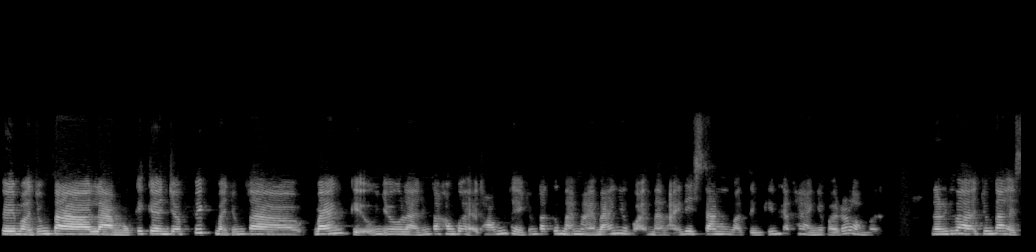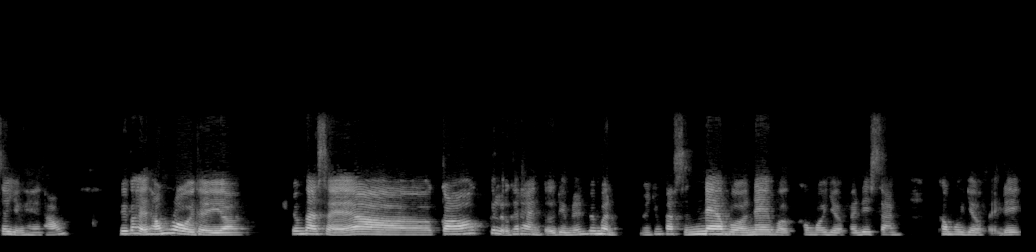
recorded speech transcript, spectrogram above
khi mà chúng ta làm một cái kênh traffic mà chúng ta bán, kiểu như là, chúng ta không có hệ thống thì chúng ta cứ mãi mãi bán như vậy, mãi mãi đi săn và tìm kiếm khách hàng như vậy rất là mệt. Nên chúng ta chúng ta hãy xây dựng hệ thống. Khi có hệ thống rồi thì ờ, chúng ta sẽ ờ, có cái lượng khách hàng tự tìm đến với mình. Và chúng ta sẽ never never, không bao giờ phải đi săn, không bao giờ phải đi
